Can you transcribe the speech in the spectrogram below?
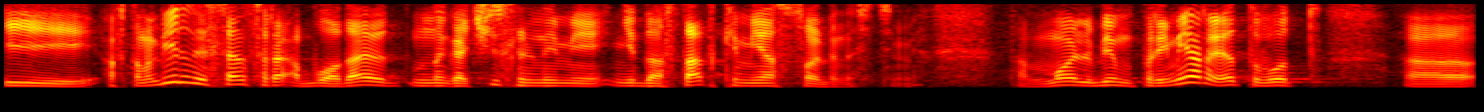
и автомобильные сенсоры обладают многочисленными недостатками и особенностями. Там, мой любимый пример — это вот э,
